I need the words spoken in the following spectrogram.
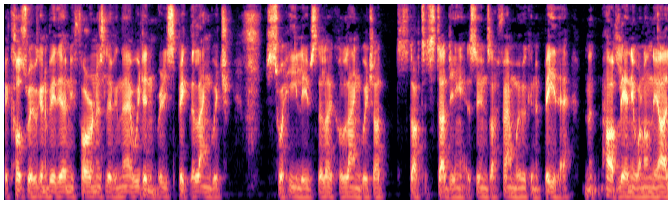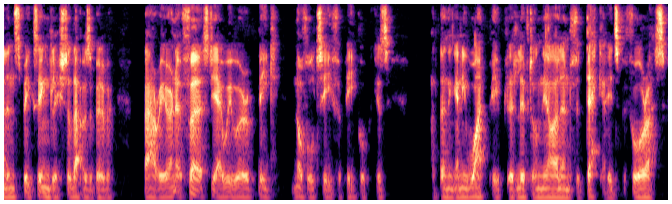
because we were going to be the only foreigners living there. We didn't really speak the language. Swahili was the local language. I started studying it as soon as I found we were going to be there. Hardly anyone on the island speaks English, so that was a bit of a barrier. And at first, yeah, we were a big novelty for people because I don't think any white people had lived on the island for decades before us.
